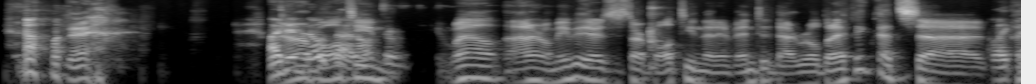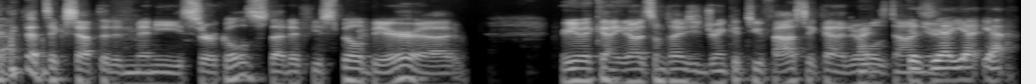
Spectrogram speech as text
I didn't know that. Team, well, I don't know. Maybe there's a our ball team that invented that rule, but I think that's uh, I, like that. I think that's accepted in many circles. That if you spill beer, uh, or even kind of, you know, sometimes you drink it too fast, it kind of dribbles down. Your, yeah, yeah, yeah.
